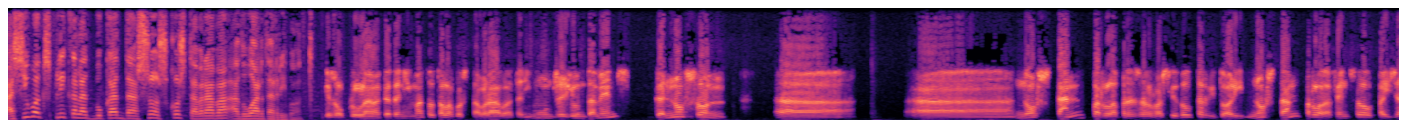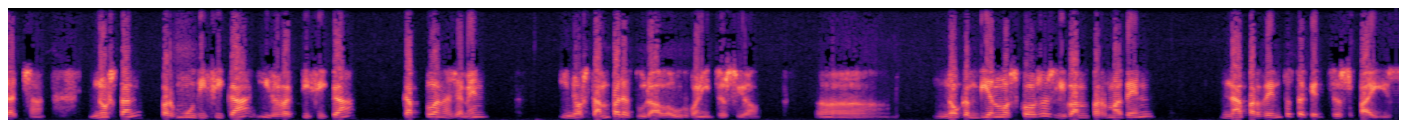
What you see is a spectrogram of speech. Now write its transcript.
Així ho explica l'advocat de SOS Costa Brava, Eduard de Ribot. és el problema que tenim a tota la Costa Brava. Tenim uns ajuntaments que no són... Eh, eh, no estan per la preservació del territori, no estan per la defensa del paisatge, no estan per modificar i rectificar cap planejament i no estan per aturar la urbanització. Eh, no canvien les coses i van permetent anar perdent tots aquests espais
